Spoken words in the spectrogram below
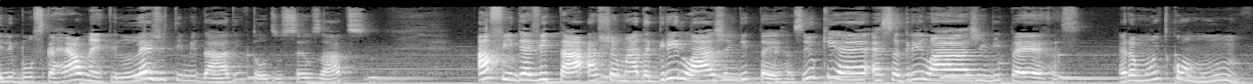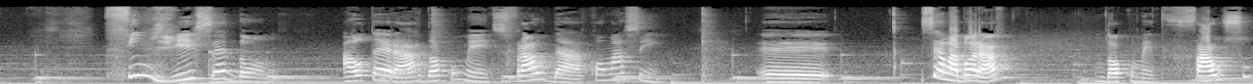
ele busca realmente legitimidade em todos os seus atos, a fim de evitar a chamada grilagem de terras. E o que é essa grilagem de terras? Era muito comum fingir ser dono, alterar documentos, fraudar. Como assim? É, se elaborava um documento falso.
